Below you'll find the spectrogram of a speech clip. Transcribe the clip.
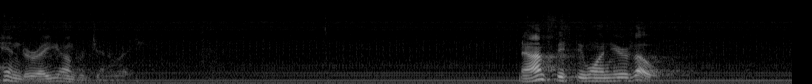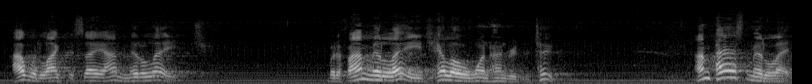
hinder a younger generation. Now, I'm 51 years old. I would like to say I'm middle aged. But if I'm middle aged, hello, 102. I'm past middle age.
